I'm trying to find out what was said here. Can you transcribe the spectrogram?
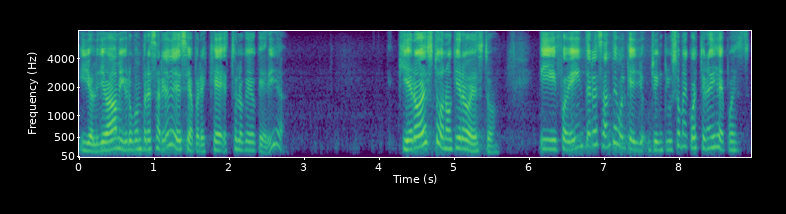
y yo le llevaba a mi grupo empresarial y decía, pero es que esto es lo que yo quería. ¿Quiero esto o no quiero esto? Y fue bien interesante porque yo, incluso me cuestioné y dije, pues,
